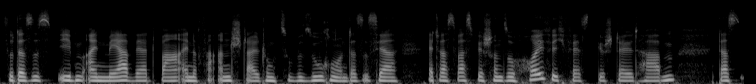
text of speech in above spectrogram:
sodass es eben ein Mehrwert war, eine Veranstaltung zu besuchen. Und das ist ja etwas, was wir schon so häufig festgestellt haben, dass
